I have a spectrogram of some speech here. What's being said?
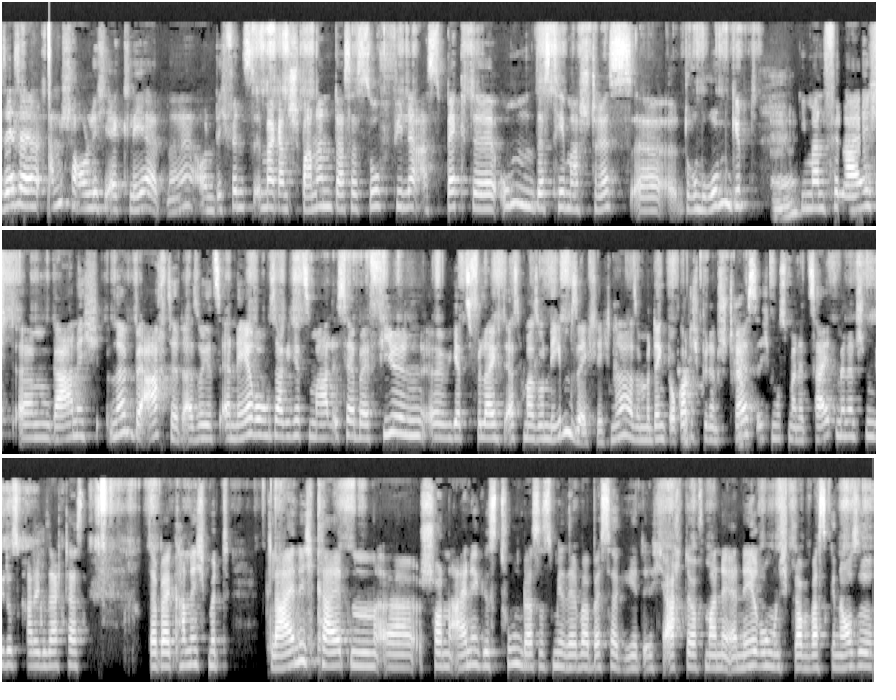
sehr, sehr anschaulich erklärt. Ne? Und ich finde es immer ganz spannend, dass es so viele Aspekte um das Thema Stress äh, drumherum gibt, mhm. die man vielleicht ähm, gar nicht ne, beachtet. Also jetzt Ernährung, sage ich jetzt mal, ist ja bei vielen äh, jetzt vielleicht erstmal so nebensächlich. Ne? Also man denkt, oh Gott, ich bin im Stress, ich muss meine Zeit managen, wie du es gerade gesagt hast. Dabei kann ich mit Kleinigkeiten äh, schon einiges tun, dass es mir selber besser geht. Ich achte auf meine Ernährung und ich glaube, was genauso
